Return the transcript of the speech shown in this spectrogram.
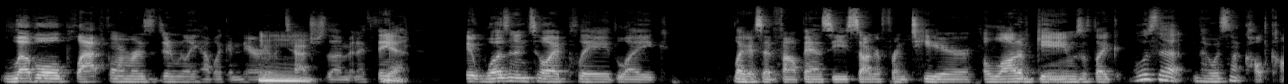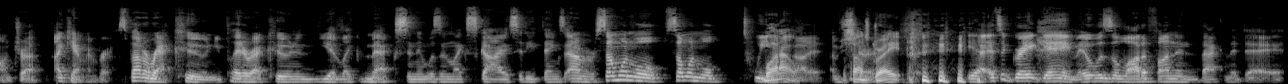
level platformers that didn't really have like a narrative mm. attached to them. And I think yeah. it wasn't until I played like like I said, Final Fantasy, Saga Frontier, a lot of games with like, what was that? No, it's not called Contra. I can't remember. It's about a raccoon. You played a raccoon and you had like mechs and it was in like Sky City things. I don't remember. Someone will, someone will tweet wow. about it. I'm sure. Sounds great. yeah, it's a great game. It was a lot of fun in back in the day,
